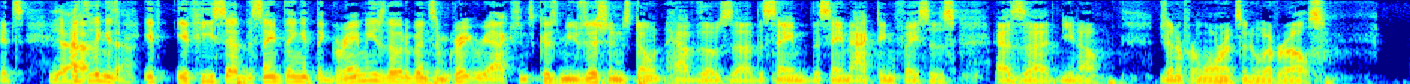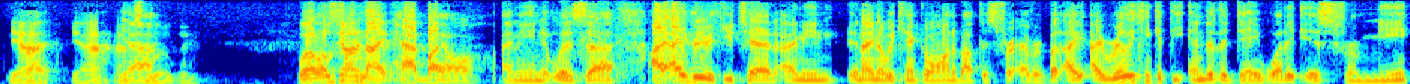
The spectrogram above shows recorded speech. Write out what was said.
It's yeah. That's the thing is, yeah. if if he said the same thing at the Grammys, there would have been some great reactions because musicians don't have those uh, the same the same acting faces as uh, you know Jennifer Lawrence and whoever else. Yeah, right. yeah, absolutely. Yeah. Well, a well, fun guys, night had by all. I mean, it was. Uh, I, I, agree with you, Ted. I mean, and I know we can't go on about this forever, but I, I really think at the end of the day, what it is for me,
